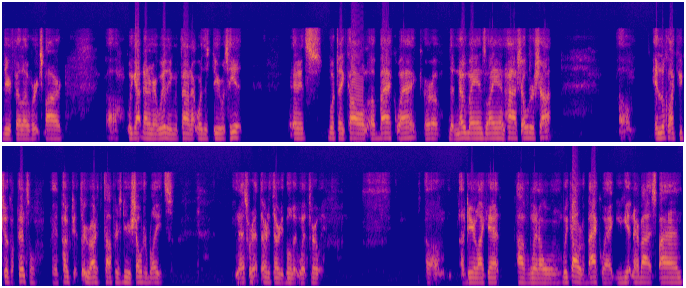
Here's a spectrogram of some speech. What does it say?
deer fell over, expired. Uh, we got down in there with him and found out where this deer was hit. And it's what they call a back wag or a, the no man's land high shoulder shot. Um, it looked like you took a pencil and poked it through right at the top of his deer's shoulder blades. And that's where that 30 30 bullet went through him. Um, a deer like that, I've went on, we call it a back whack. You get in there by his spine.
